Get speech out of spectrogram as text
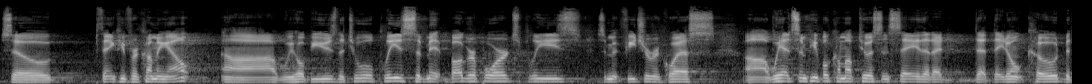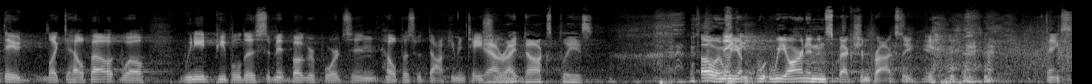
So thank you for coming out. Uh, we hope you use the tool. Please submit bug reports. Please submit feature requests. Uh, we had some people come up to us and say that I, that they don't code, but they'd like to help out. Well, we need people to submit bug reports and help us with documentation. Yeah, write docs, please. Oh, and Thank we, we aren't an inspection proxy. yeah. Thanks.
